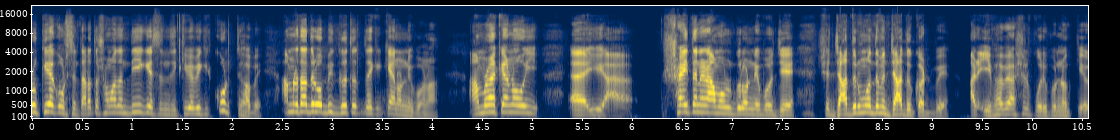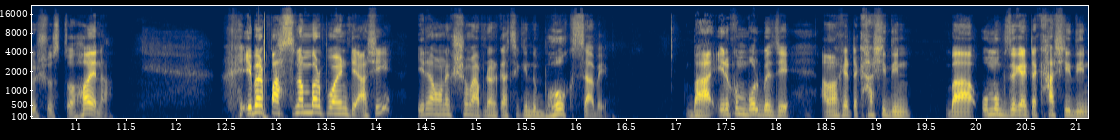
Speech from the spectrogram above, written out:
রুকিয়া করছেন, তারা তো সমাধান দিয়ে গেছেন যে কীভাবে কী করতে হবে। আমরা তাদের অভিজ্ঞতা থেকে কেন নিব না? আমরা কেন ওই শয়তানের আমলগুলো নেব যে সে জাদুর মাধ্যমে জাদু কাটবে? আর এভাবে আসলে পরিপূর্ণ কেউ সুস্থ হয় না। এবার পাঁচ নাম্বার পয়েন্টে আসি। এরা অনেক সময় আপনার কাছে কিন্তু ভোগ চাবে। বা এরকম বলবে যে, আমাকে একটা খাসি দিন বা অমুক জায়গায় একটা খাসি দিন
